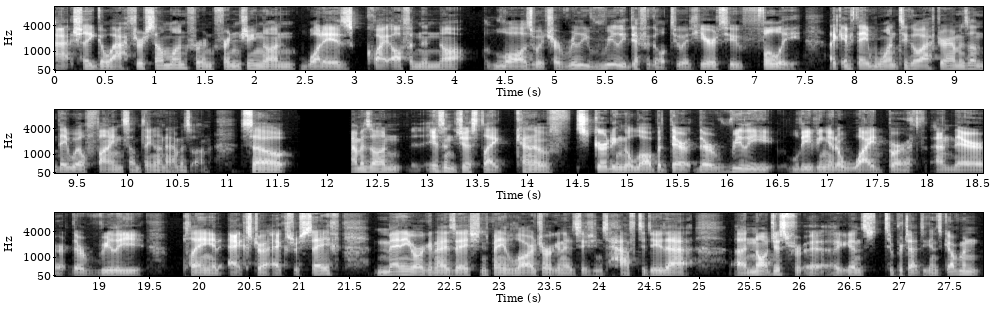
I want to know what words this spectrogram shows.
actually go after someone for infringing on what is quite often than not laws which are really, really difficult to adhere to fully, like if they want to go after Amazon, they will find something on Amazon. So Amazon isn't just like kind of skirting the law, but they're they're really leaving it a wide berth and they're they're really playing it extra, extra safe. Many organizations, many large organizations have to do that, uh, not just for uh, against to protect against government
